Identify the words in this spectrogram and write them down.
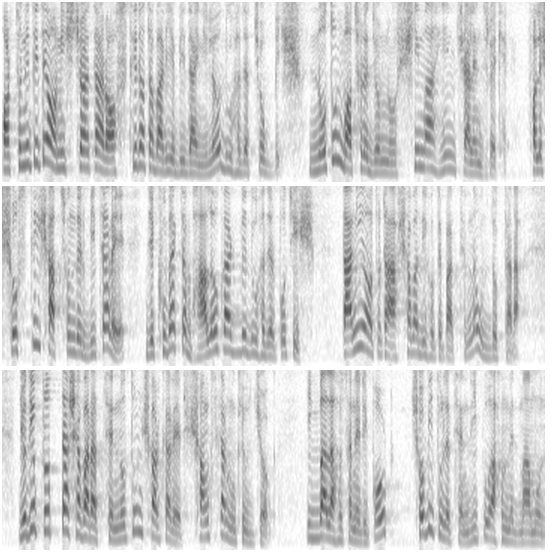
অর্থনীতিতে অনিশ্চয়তা আর অস্থিরতা বাড়িয়ে বিদায় নিল দু হাজার চব্বিশ। নতুন বছরের জন্য সীমাহীন চ্যালেঞ্জ রেখে। ফলে স্বস্তি স্বাচ্ছন্দ্যের বিচারে যে খুব একটা ভালো কাটবে দু হাজার পঁচিশ, তা নিয়ে অতটা আশাবাদী হতে পারছেন না উদ্যোক্তারা। যদিও প্রত্যাশা বাড়াচ্ছে নতুন সরকারের সংস্কারমুখী উদ্যোগ। ইকবাল আহসানের রিপোর্ট, ছবি তুলেছেন রিপু আহমেদ মামুন।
